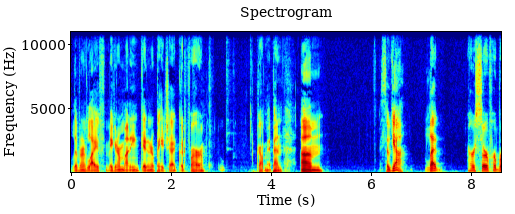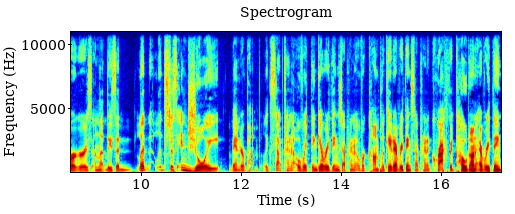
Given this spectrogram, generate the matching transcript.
living her life, making her money, getting her paycheck. Good for her. Drop my pen. Um, so yeah, let her serve her burgers and let Lisa let let's just enjoy Vanderpump. Like stop trying to overthink everything, stop trying to overcomplicate everything, stop trying to crack the code on everything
